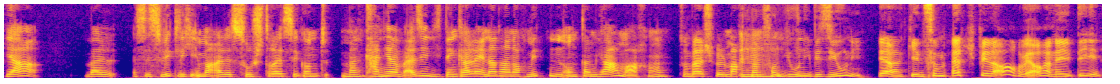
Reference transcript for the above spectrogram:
ja, weil es ist wirklich immer alles so stressig und man kann ja, weiß ich nicht, den Kalender dann auch mitten unterm Jahr machen. Zum Beispiel macht man mhm. von Juni bis Juni. Ja, geht zum Beispiel auch, wäre auch eine Idee.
